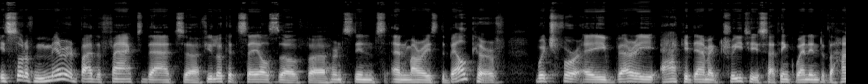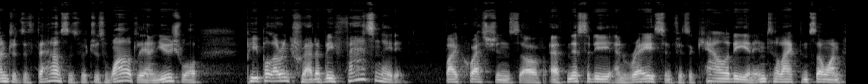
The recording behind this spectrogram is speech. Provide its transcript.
is sort of mirrored by the fact that uh, if you look at sales of uh, and Murray's The Bell Curve, which for a very academic treatise, I think went into the hundreds of thousands, which was wildly unusual, people are incredibly fascinated by questions of ethnicity and race and physicality and intellect and so on.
